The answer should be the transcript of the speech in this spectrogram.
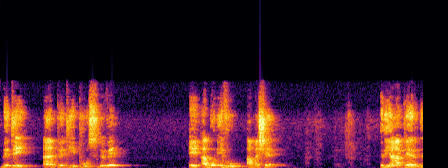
mettez un petit pouce levé et abonnez-vous à ma chaîne. Rien à perdre,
